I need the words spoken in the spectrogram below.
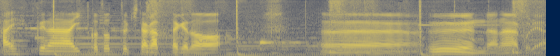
回復な1個取っときたかったけど。うーんだなこりゃ。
